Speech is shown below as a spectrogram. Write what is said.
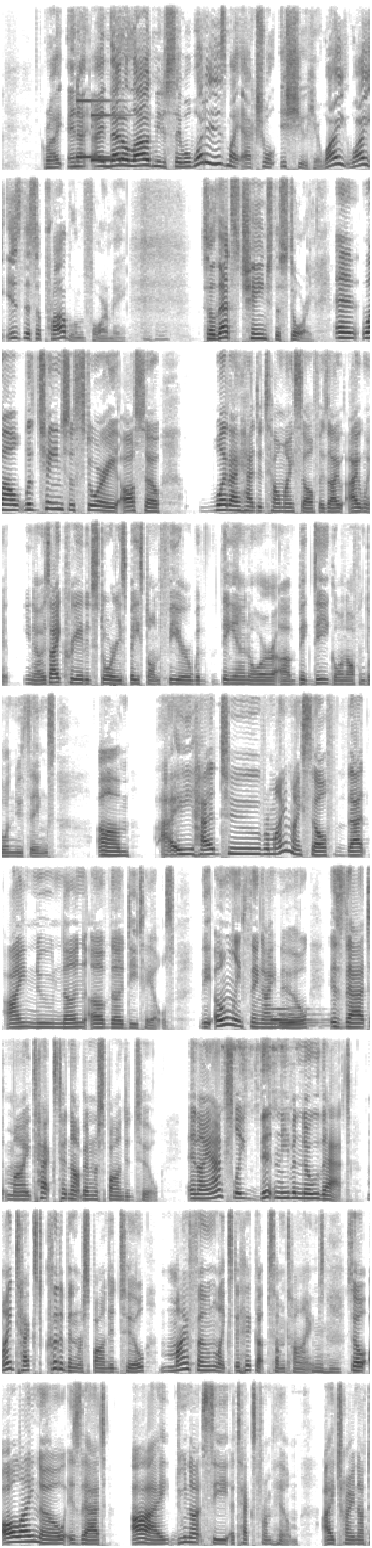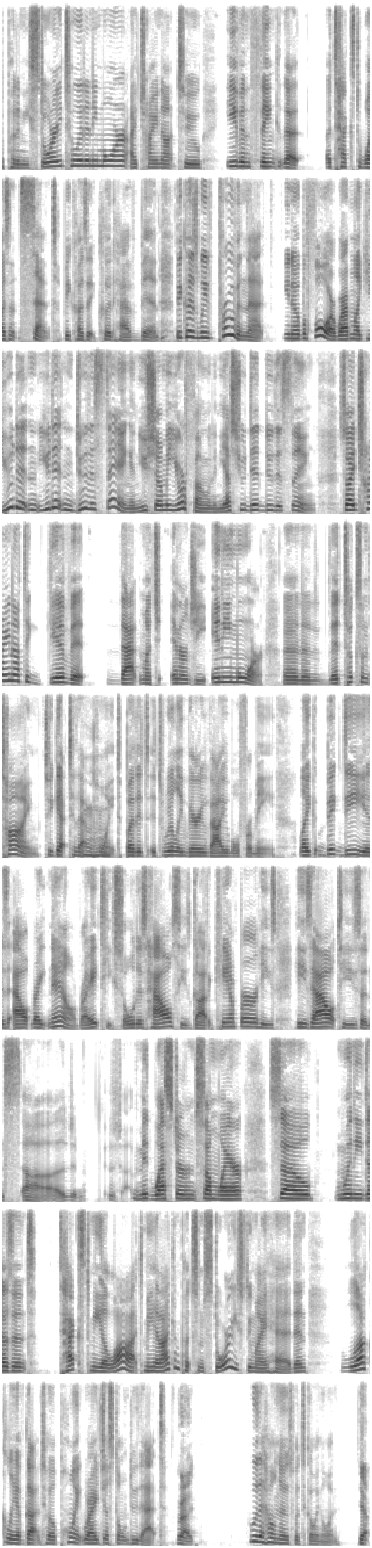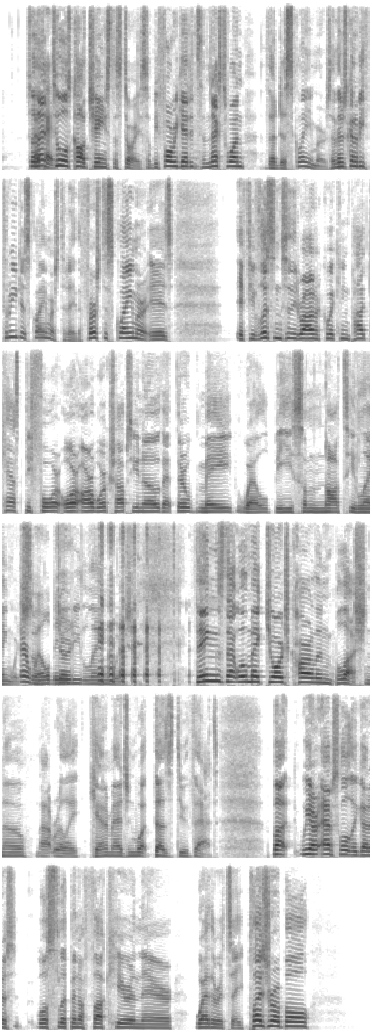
Right. And I, and that allowed me to say, well, what is my actual issue here? Why why is this a problem for me? Mm-hmm. So that's changed the story. And well, with change the story, also, what I had to tell myself is I, I went, you know, as I created stories based on fear with Dan or um, Big D going off and doing new things, um, I had to remind myself that I knew none of the details. The only thing I knew is that my text had not been responded to. And I actually didn't even know that. My text could have been responded to. My phone likes to hiccup sometimes. Mm-hmm. So all I know is that I do not see a text from him. I try not to put any story to it anymore. I try not to even think that a text wasn't sent because it could have been. Because we've proven that you know before where i'm like you didn't you didn't do this thing and you show me your phone and yes you did do this thing so i try not to give it that much energy anymore and uh, it took some time to get to that point but it's it's really very valuable for me like big d is out right now right he sold his house he's got a camper he's he's out he's in uh, midwestern somewhere so when he doesn't text me a lot, man, I can put some stories through my head. And luckily, I've gotten to a point where I just don't do that. Right. Who the hell knows what's going on? So Okay. that tool is called Change the Story. So before we get into the next one, the disclaimers. And there's going to be three disclaimers today. The first disclaimer is if you've listened to the Erotic Awakening podcast before or our workshops, you know that there may well be some naughty language. There some will be. Dirty language. Things that will make George Carlin blush. No, not really. Can't imagine what does do that. But we are absolutely going to, we'll slip in a fuck here and there, whether it's a pleasurable,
